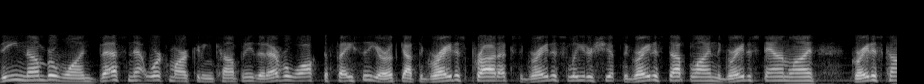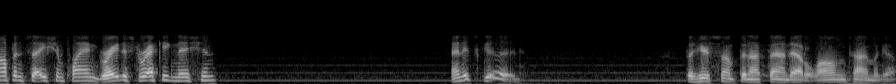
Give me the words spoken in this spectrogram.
the number one best network marketing company that ever walked the face of the earth, got the greatest products, the greatest leadership, the greatest upline, the greatest downline, greatest compensation plan, greatest recognition. And it's good. But here's something I found out a long time ago.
